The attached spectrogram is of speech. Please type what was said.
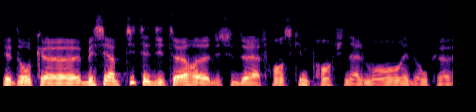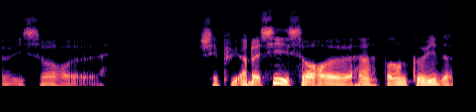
Et donc, mais c'est un petit éditeur du sud de la France qui me prend finalement, et donc il sort, je sais plus. Ah bah si, il sort pendant le Covid.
